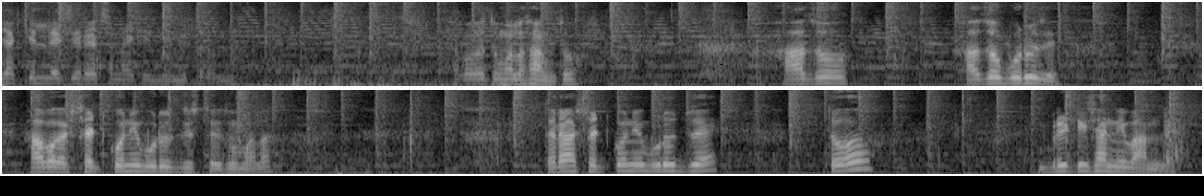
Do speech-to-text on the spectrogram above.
या किल्ल्याची रचना केली मित्रांनो. हा बघा तुम्हाला सांगतो. हा जो हा जो बुरुज आहे हा बघा षटकोनी बुरुज दिसतोय तुम्हाला. तर हा षटकोनी बुरुज जो आहे तो ब्रिटिशांनी बांधला आहे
